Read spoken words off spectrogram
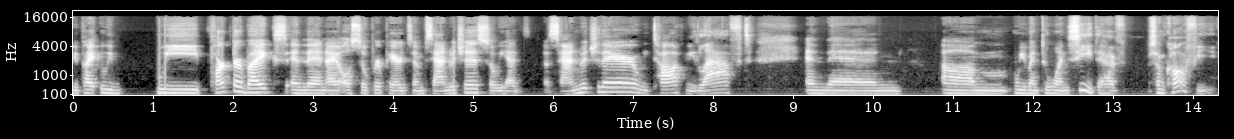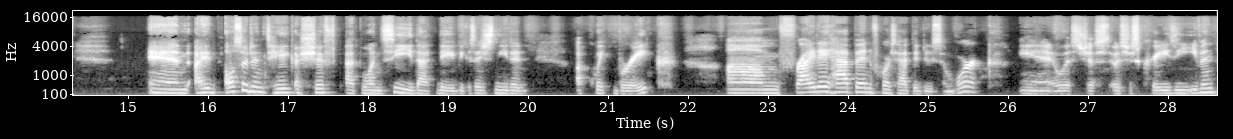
We we we parked our bikes, and then I also prepared some sandwiches. So we had a sandwich there. We talked, we laughed, and then um, we went to one C to have some coffee. And I also didn't take a shift at 1C that day because I just needed a quick break. Um, Friday happened. Of course, I had to do some work, and it was just it was just crazy. Even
